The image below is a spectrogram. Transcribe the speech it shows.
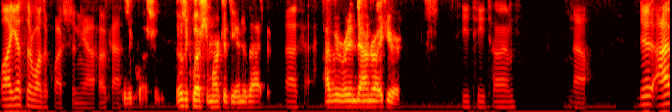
Well, I guess there was a question. Yeah. Okay. There's a question. There was a question mark at the end of that. Okay. I have it written down right here. TT time. No. Dude, I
